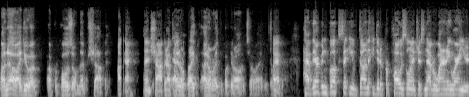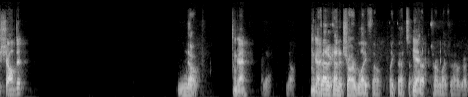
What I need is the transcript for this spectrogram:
Oh no i do a, a proposal and then shop it. Okay and then shop it okay. I don't write i don't write the book at all until i have it okay. Have there been books that you've done that you did a proposal and it just never went anywhere and you just shelved it? No. Okay. Yeah, no. Okay. I've had a kind of charmed life though. Like that's yeah. I've charmed life in that regard.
